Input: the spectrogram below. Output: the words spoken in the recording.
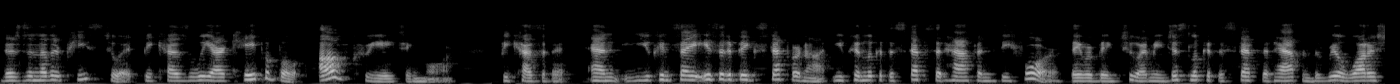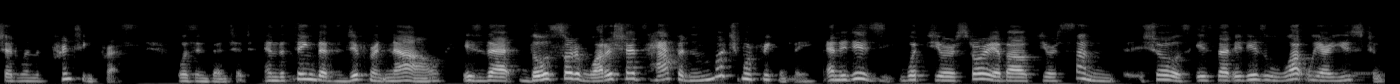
there's another piece to it because we are capable of creating more because of it. And you can say is it a big step or not? You can look at the steps that happened before they were big too. I mean just look at the step that happened the real watershed when the printing press was invented. And the thing that's different now is that those sort of watersheds happen much more frequently. And it is what your story about your son shows is that it is what we are used to.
